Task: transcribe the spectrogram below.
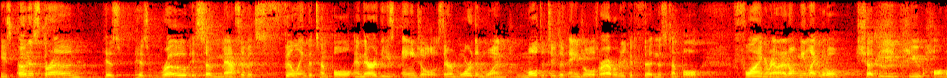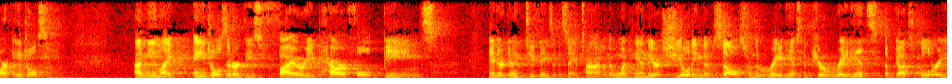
he's on his throne, his, his robe is so massive it's filling the temple, and there are these angels. There are more than one, multitudes of angels, or however many could fit in this temple, flying around. I don't mean like little chubby, cute Hallmark angels. I mean, like angels that are these fiery, powerful beings. And they're doing two things at the same time. On the one hand, they are shielding themselves from the radiance, the pure radiance of God's glory.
